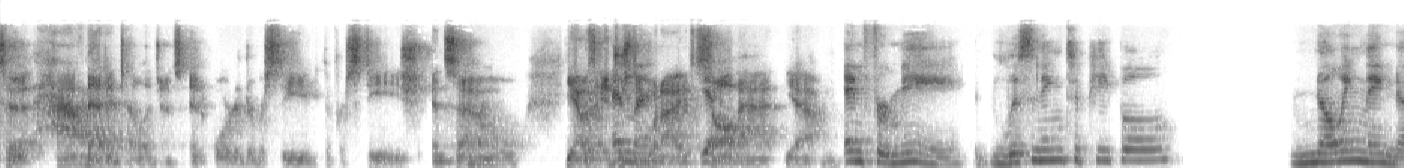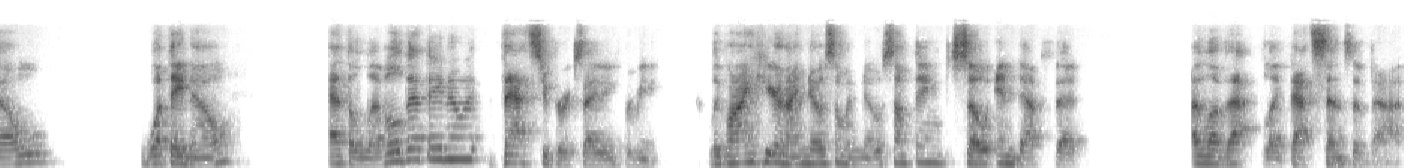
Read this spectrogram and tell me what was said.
to have that intelligence in order to receive the prestige. And so, Mhm. yeah, it was interesting like- when I saw that. Yeah. And for me, listening to people, knowing they know what they know at the level that they know it, that's super exciting for me. Like when I hear and I know someone knows something so in depth that I love that, like that sense of that.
